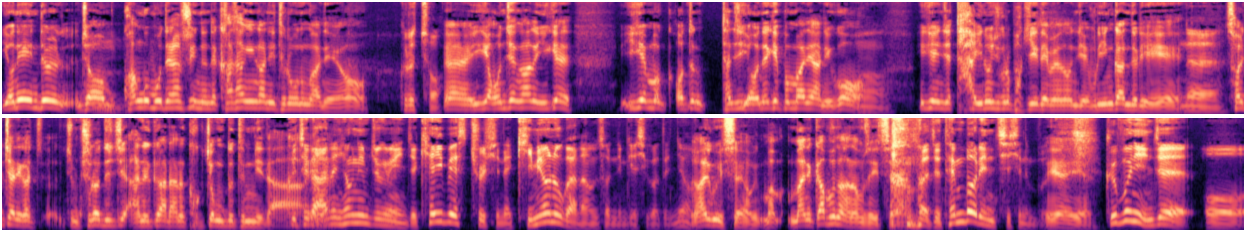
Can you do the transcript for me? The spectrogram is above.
연예인들 저 음. 광고 모델 할 수 있는데 가상 인간이 들어오는 거 아니에요. 그렇죠. 예, 이게 언젠가는 이게 이게 뭐 어떤 단지 연예계뿐만이 아니고 어. 이게 이제 다 이런 식으로 바뀌게 되면 이제 우리 인간들이 네. 설 자리가 좀 줄어들지 않을까라는 걱정도 듭니다. 그 제가 예. 아는 형님 중에 이제 KBS 출신의 김현욱 아나운서님 계시거든요. 알고 있어요. 마, 많이 까부는 아나운서 있어요. 맞아요. 템버린 치시는 분. 예, 예. 그분이 이제 어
